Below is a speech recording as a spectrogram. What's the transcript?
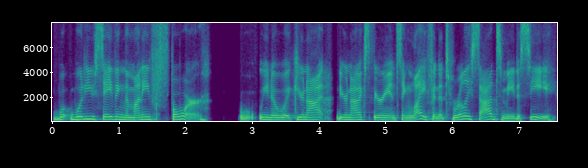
what, what are you saving the money for? You know, like you're not you're not experiencing life, and it's really sad to me to see.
